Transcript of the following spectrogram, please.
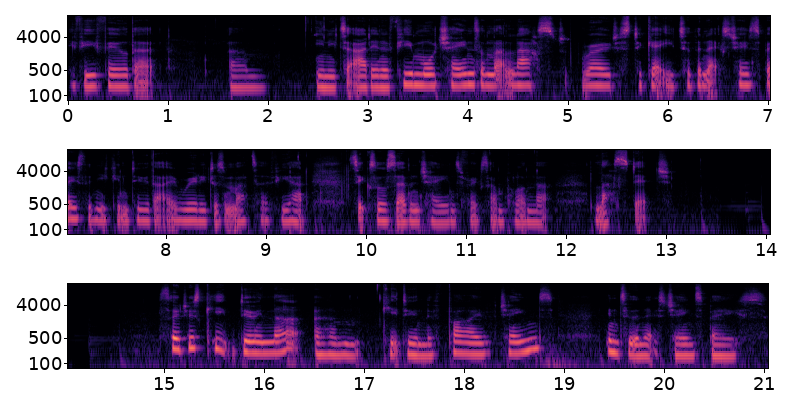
if you feel that um, you need to add in a few more chains on that last row just to get you to the next chain space then you can do that it really doesn't matter if you had six or seven chains for example on that last stitch so just keep doing that um, keep doing the five chains into the next chain space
